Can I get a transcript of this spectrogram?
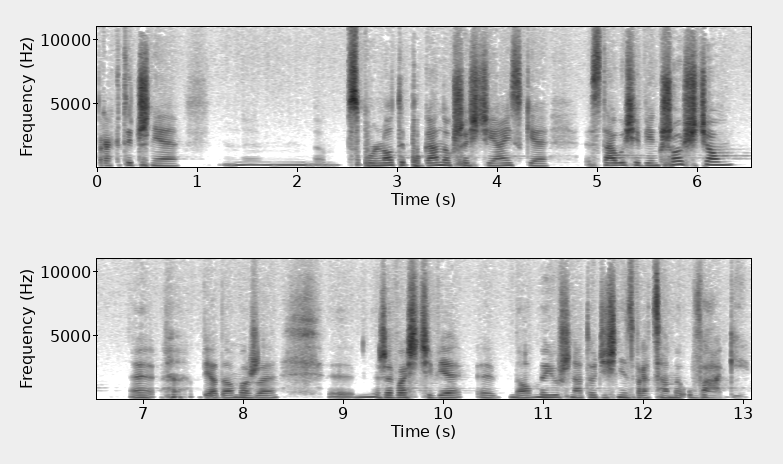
praktycznie no, wspólnoty pogano-chrześcijańskie stały się większością, E, wiadomo, że, e, że właściwie e, no, my już na to dziś nie zwracamy uwagi.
